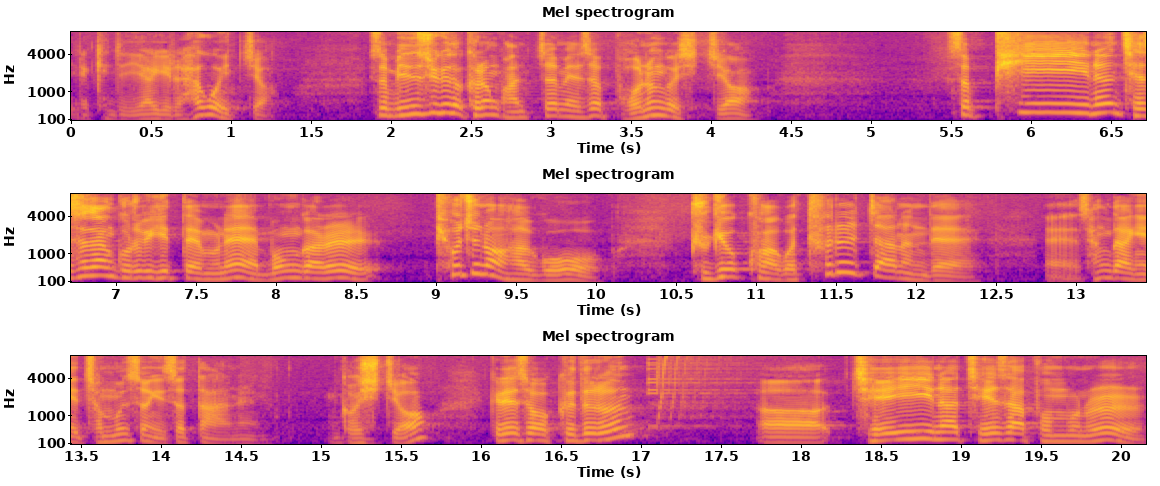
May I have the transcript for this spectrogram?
이렇게 이제 이야기를 하고 있죠. 그래서 민수기도 그런 관점에서 보는 것이죠. 그래서 P는 제사장 그룹이기 때문에 뭔가를 표준화하고 규격화하고 틀을 짜는데 상당히 전문성이 있었다는 것이죠. 그래서 그들은 어, 제2나 제사 본문을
